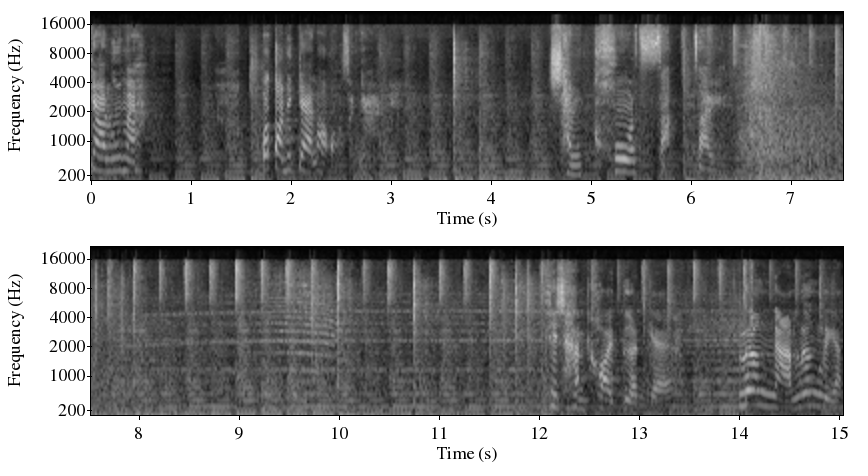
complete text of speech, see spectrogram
แกรู้ไหมว่าตอนที่แกลาออกจากงานเนี่ย ฉันโคตรสะใจ ที่ฉันคอยเตือนแก เรื่องงานเรื่องเรียน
